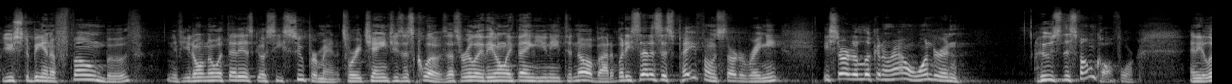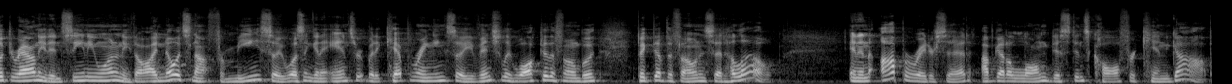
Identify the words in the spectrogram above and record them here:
used to be in a phone booth. And if you don't know what that is, go see Superman. It's where he changes his clothes. That's really the only thing you need to know about it. But he said as this payphone started ringing, he started looking around, wondering, who's this phone call for? And he looked around, he didn't see anyone, and he thought, I know it's not for me, so he wasn't going to answer it, but it kept ringing. So he eventually walked to the phone booth, picked up the phone, and said, Hello. And an operator said, I've got a long distance call for Ken Gaub.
